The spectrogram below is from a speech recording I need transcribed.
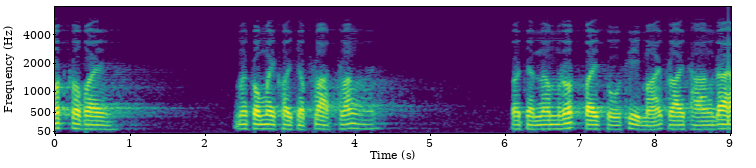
รถเข้าไป มันก็ไม่ค่อยจะพลาดพลั้งนะก็จะนำรถไปสู่ที่หมายปลายทางได้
